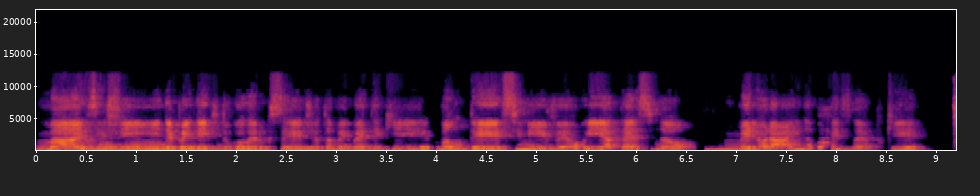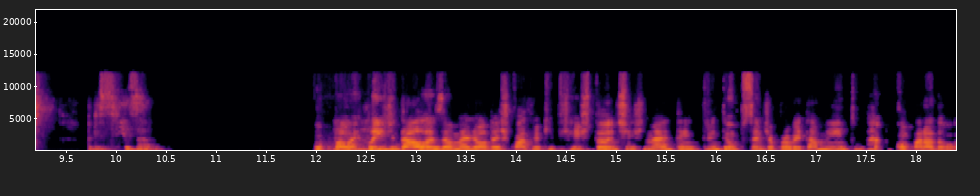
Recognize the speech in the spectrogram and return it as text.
Mas, enfim, não, não, independente do goleiro que seja, também vai ter que manter esse nível e até, se não, melhorar ainda mais, né? Porque precisa. O power Uhum. play de Dallas é o melhor das quatro equipes restantes, né? Tem 31% de aproveitamento, comparado ao,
